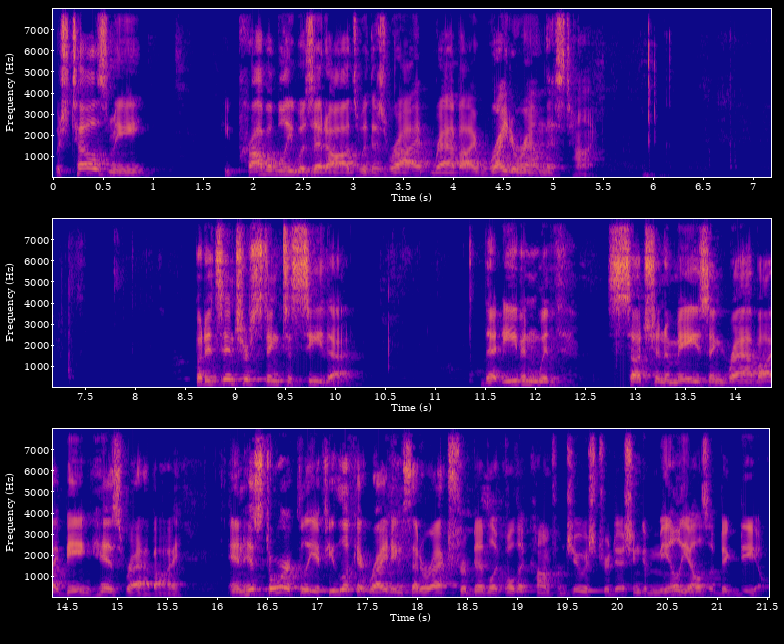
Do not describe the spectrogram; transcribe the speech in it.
which tells me he probably was at odds with his rabbi right around this time. But it's interesting to see that, that even with such an amazing rabbi being his rabbi, and historically, if you look at writings that are extra biblical that come from Jewish tradition, Gamaliel is a big deal.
